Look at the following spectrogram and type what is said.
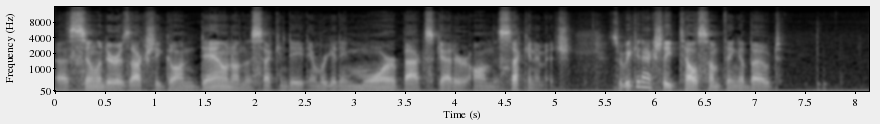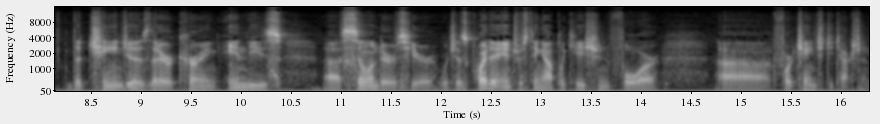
uh, cylinder has actually gone down on the second date and we're getting more backscatter on the second image. So we can actually tell something about the changes that are occurring in these uh, cylinders here, which is quite an interesting application for, uh, for change detection.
